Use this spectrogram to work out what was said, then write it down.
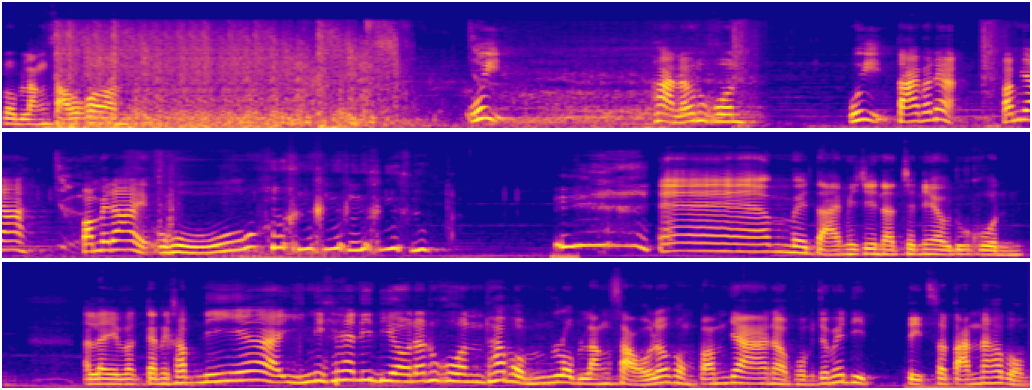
หลบหลังเสาก่อนอุ้ยพลาดแล้วทุกคน อุ้ยตายปะเนี่ยปั๊มยาปั๊มไม่ได้โอ้โหแอมไม่ตายไม่ใช่นัดชาแนลทุกคน อะไรกันครับเนี่ยอีกนี่แค่นิดเดียวนะทุกคนถ้าผมหลบหลังเสาแล้วผมปั๊มยาเน่ะผมจะไม่ติดติดสตันนะครับผม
